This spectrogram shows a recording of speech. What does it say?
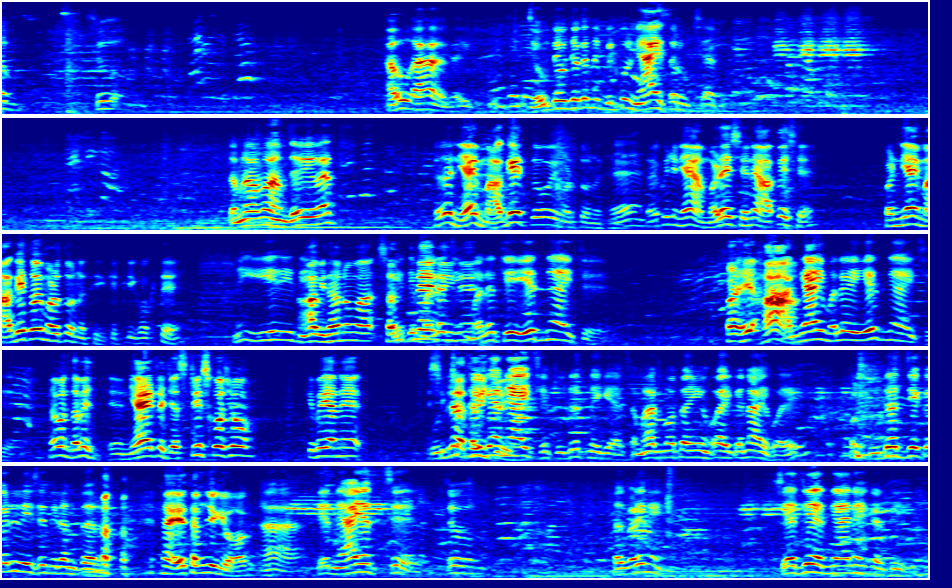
શું? આવું આ જેવું તેવું જગત ને બિલકુલ ન્યાય સ્વરૂપ છે તમને આમાં સમજાવી એ વાત? ન્યાય માગે તોય મળતો નથી. ન્યાય મળે છે ને આપે છે? પણ ન્યાય માગે તોય મળતો નથી કેટલીક વખતે. નહીં આ વિધાનોમાં એ સંતને લઈને મળે છે એ જ ન્યાય છે. પણ હા ન્યાય મળે એ જ ન્યાય છે. ના પણ તમે ન્યાય એટલે જસ્ટિસ કહો છો કે ભાઈ આને કુદરત જ ન્યાય છે કુદરત ને ગયા. સમાજમાં તો અહીં હોય કે ના હોય પણ કુદરત જે કરી રહી છે નિરંતર. એ સમજી ગયો. હા તે ન્યાય જ છે. જો ખબર પડી ને? સહેજે અન્યાય નહીં કરતી.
